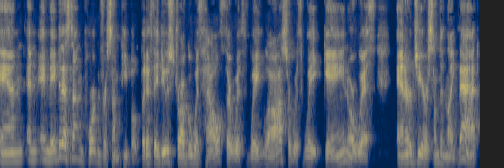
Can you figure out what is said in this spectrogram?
And, and and maybe that's not important for some people, but if they do struggle with health or with weight loss or with weight gain or with energy or something like that,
